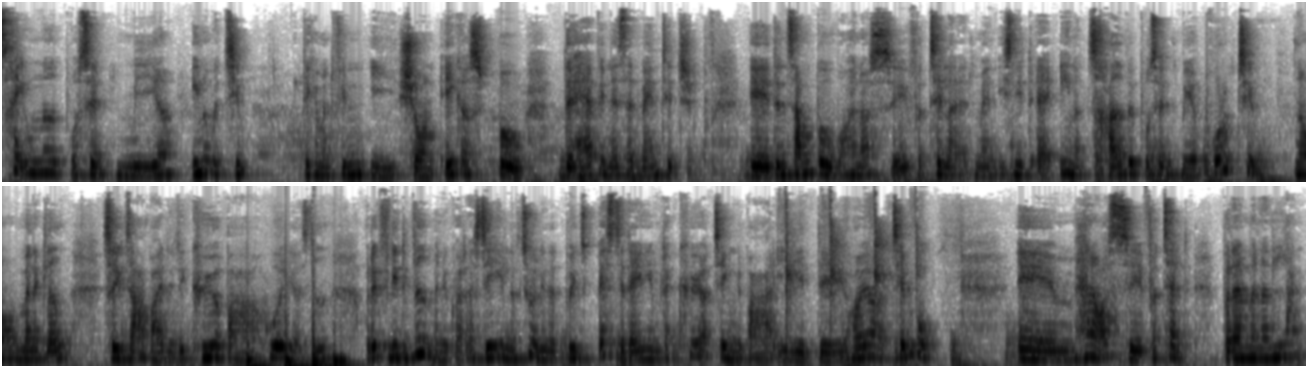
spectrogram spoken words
300% mere innovativ det kan man finde i Sean Akers bog The Happiness Advantage. Øh, den samme bog, hvor han også øh, fortæller, at man i snit er 31% mere produktiv, når man er glad. Så ens arbejde, det kører bare hurtigere sted. Og det er fordi, det ved man jo godt. Altså, det er helt naturligt, at på ens bedste dag, jamen, der kører tingene bare i et øh, højere tempo. Øh, han har også øh, fortalt, hvordan man er en langt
